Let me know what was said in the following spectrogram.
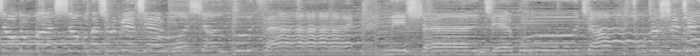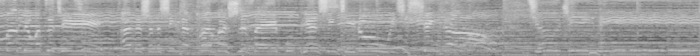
教导我们降服在神的面前，我降服在你圣洁呼召，从这世界分别我自己。按着神的心来判断是非，不偏行己路，一起宣告。就近你，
